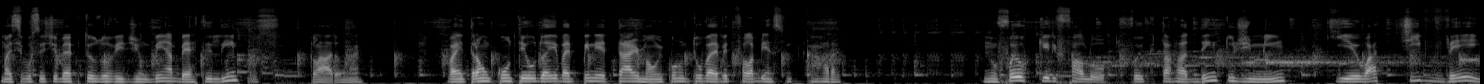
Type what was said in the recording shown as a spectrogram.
Mas se você estiver com teus ouvidinhos bem abertos e limpos, claro, né? Vai entrar um conteúdo aí, vai penetrar, irmão. E quando tu vai ver, tu fala bem assim, cara. Não foi o que ele falou, foi o que estava dentro de mim que eu ativei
